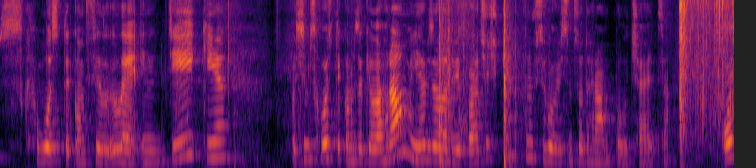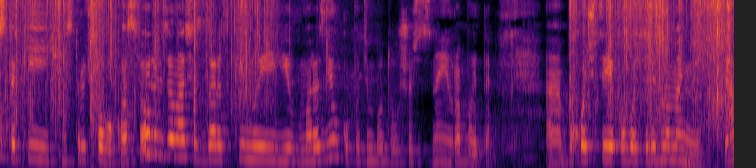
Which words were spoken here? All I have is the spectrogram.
з хвостиком філе індейки, по 7 з хвостиком за кілограм. Я взяла дві пачечки, ну всього 800 грам виходить. Ось такий стручкову квасолю взяла. Зараз кину її в морозилку, потім буду щось з нею робити. Е, Бо хочеться якогось різноманіття.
